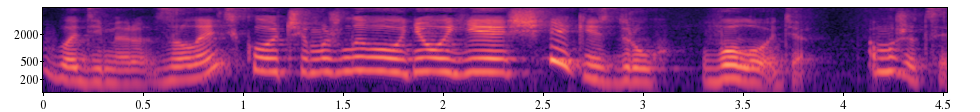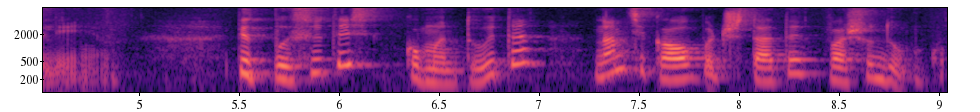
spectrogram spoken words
Владимира Зеленського, чи можливо у нього є ще якийсь друг Володя? А може це Ленін? Підписуйтесь, коментуйте. Нам цікаво почитати вашу думку.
